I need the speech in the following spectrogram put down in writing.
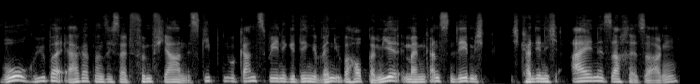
Worüber ärgert man sich seit fünf Jahren? Es gibt nur ganz wenige Dinge, wenn überhaupt. Bei mir in meinem ganzen Leben, ich, ich kann dir nicht eine Sache sagen,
